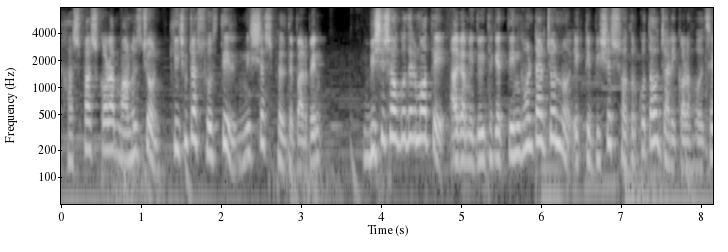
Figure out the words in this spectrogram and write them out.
হাঁসফাঁস করা মানুষজন কিছুটা স্বস্তির নিঃশ্বাস ফেলতে পারবেন। বিশেষজ্ঞদের মতে, আগামী দুই থেকে তিন ঘণ্টার জন্য একটি বিশেষ সতর্কতাও জারি করা হয়েছে।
